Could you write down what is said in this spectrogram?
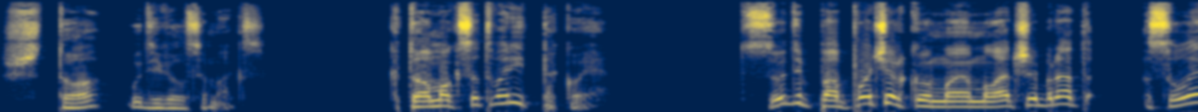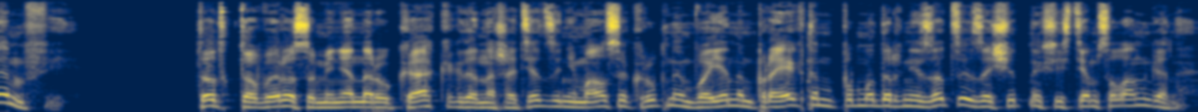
Что? — удивился Макс. Кто мог сотворить такое? Судя по почерку, мой младший брат Слэмфи. Тот, кто вырос у меня на руках, когда наш отец занимался крупным военным проектом по модернизации защитных систем Салангана.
